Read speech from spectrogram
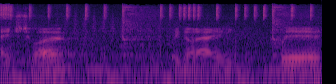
H2O. We got a clear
